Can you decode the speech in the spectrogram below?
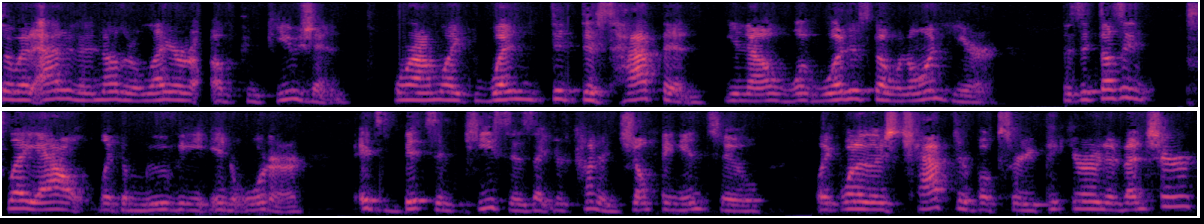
So it added another layer of confusion where I'm like, when did this happen? You know, what what is going on here? Because it doesn't play out like a movie in order. It's bits and pieces that you're kind of jumping into, like one of those chapter books where you pick your own adventure.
